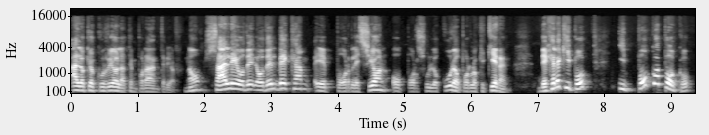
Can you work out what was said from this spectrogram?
a lo que ocurrió la temporada anterior, ¿no? Sale Odell, Beckham eh, por lesión o por su locura o por lo que quieran, deja el equipo y poco a poco,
